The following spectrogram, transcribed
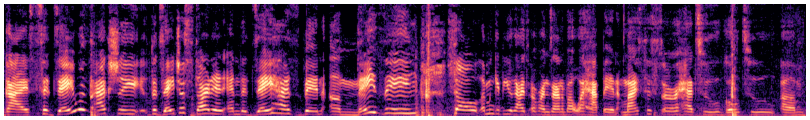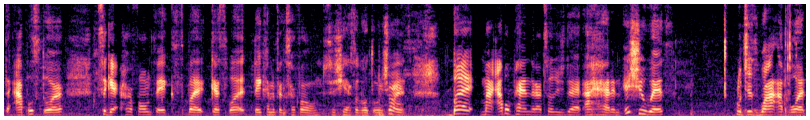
Guys, today was actually, the day just started and the day has been amazing. So let me give you guys a rundown about what happened. My sister had to go to um, the Apple store to get her phone fixed, but guess what? They couldn't fix her phone, so she has to go through insurance. But my Apple Pen that I told you that I had an issue with, which is why I bought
